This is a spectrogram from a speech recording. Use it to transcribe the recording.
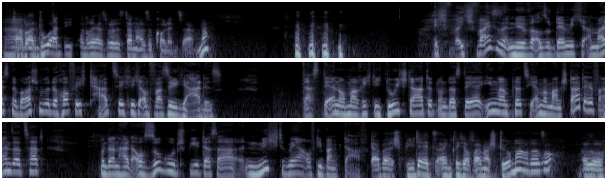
Aber ähm, du, Andreas, würdest dann also Collins sagen, ne? ich, ich weiß es nicht. Also der mich am meisten überraschen würde, hoffe ich tatsächlich auf Vasiliadis. Dass der nochmal richtig durchstartet und dass der irgendwann plötzlich einfach mal einen Startelf-Einsatz hat und dann halt auch so gut spielt, dass er nicht mehr auf die Bank darf. Ja, aber spielt er jetzt eigentlich auf einmal Stürmer oder so? Also.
